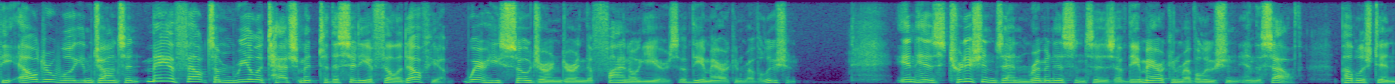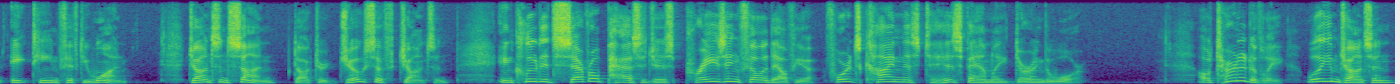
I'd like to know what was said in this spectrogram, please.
The elder William Johnson may have felt some real attachment to the city of Philadelphia, where he sojourned during the final years of the American Revolution. In his Traditions and Reminiscences of the American Revolution in the South, published in 1851, Johnson's son, Dr. Joseph Johnson, included several passages praising Philadelphia for its kindness to his family during the war. Alternatively, William Johnson,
